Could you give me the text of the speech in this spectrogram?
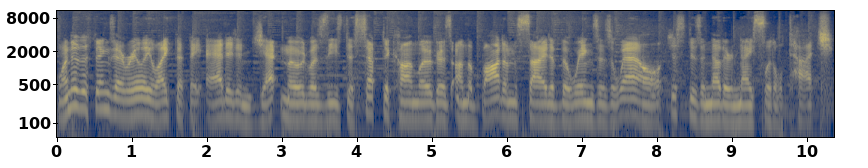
One of the things I really liked that they added in jet mode was these Decepticon logos on the bottom side of the wings as well, just as another nice little touch.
